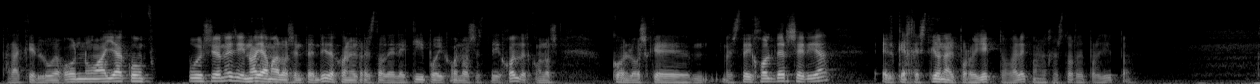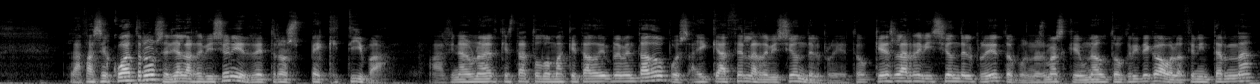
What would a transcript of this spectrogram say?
para que luego no haya confusiones y no haya malos entendidos con el resto del equipo y con los stakeholders, con los con los que el stakeholder sería el que gestiona el proyecto, ¿vale? Con el gestor del proyecto. La fase 4 sería la revisión y retrospectiva. Al final, una vez que está todo maquetado e implementado, pues hay que hacer la revisión del proyecto. ¿Qué es la revisión del proyecto? Pues no es más que una autocrítica o evaluación interna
